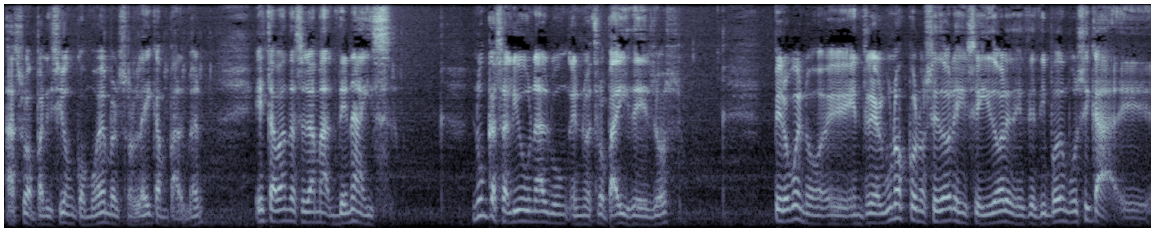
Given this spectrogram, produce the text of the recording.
a su aparición como Emerson, Lake and Palmer, esta banda se llama The Nice. Nunca salió un álbum en nuestro país de ellos, pero bueno, eh, entre algunos conocedores y seguidores de este tipo de música eh,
